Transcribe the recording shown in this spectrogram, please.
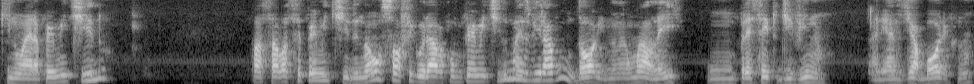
que não era permitido passava a ser permitido. E não só figurava como permitido, mas virava um dogma, né? uma lei, um preceito divino, aliás, diabólico, né?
